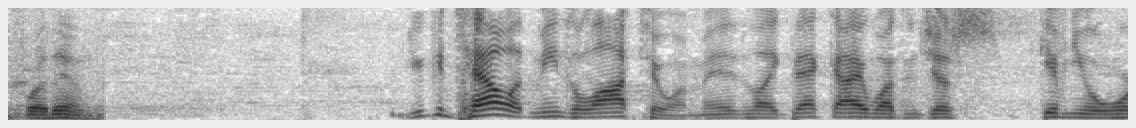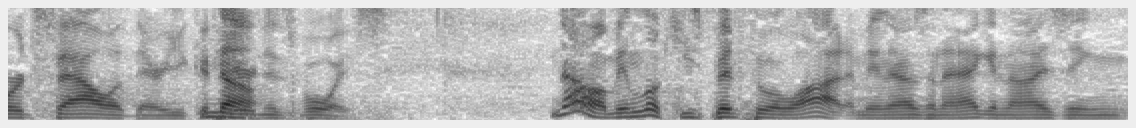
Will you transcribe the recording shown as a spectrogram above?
for them. You can tell it means a lot to him. It- like that guy wasn't just giving you a word salad there. You could No. hear it in his voice. No, I mean, look, he's been through a lot. I mean, that was an agonizing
